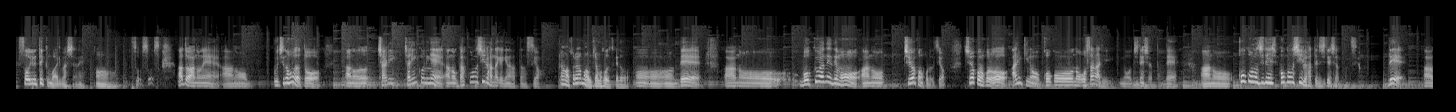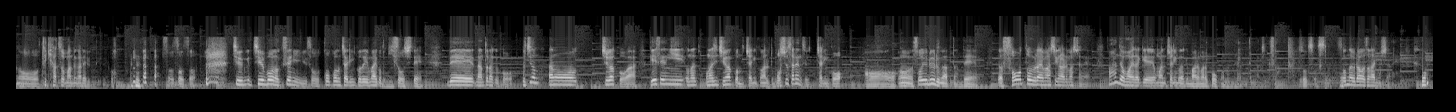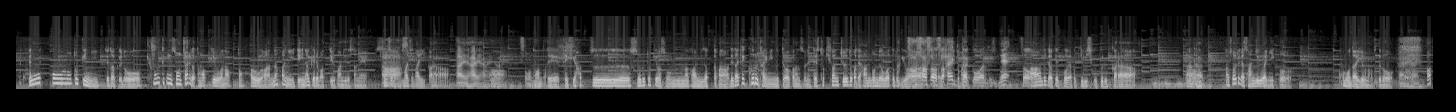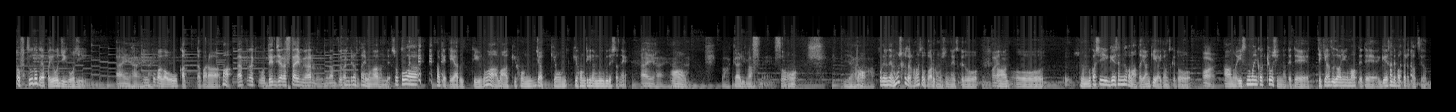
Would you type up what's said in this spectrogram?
そういうテクもありましたね。うん。そうそうそう。あと、あのね、あの、うちの方だと、あの、チャリ、チャリンコにね、あの、学校のシール貼んなきゃいけなかったんですよ。ああ、それはまあ、うちらもそうですけど。うんうんうん。で、あのー僕はね、でも、あの、中学校の頃ですよ。中学校の頃、兄貴の高校のお下がりの自転車だったんで、あのー高校の自転車、高校のシール貼ってる自転車だったんですよ。で、あのー摘発を免れるっていう。こ うそうそうそう。中、厨房のくせに、そう、高校のチャリンコでうまいこと偽装して、で、なんとなくこう、うちの、あのー中学校は、ゲーセンに同じ同じ中学校のチャリンコがあると没収されるんですよ、チャリンコを。ああ。うん、そういうルールがあったんで、相当羨ましがられましたね。なんでお前だけ、お前のチャリンコだけ丸々高校なんだよ、みたいな感じでさ。そうそうそう。そんな裏技がありましたね。高校の時に行ってたけど、基本的にそのチャリが止まってようがなったかろうが、中にいていなければっていう感じでしたね。先生も暇じゃないから。はいはいはい、はあい。そうあなんだ。で、摘発するときはそんな感じだったかな。で、大体来るタイミングってわかるんですよね。テスト期間中とかで半ドンで終わったときは。そうそうそう早く学校終わるしね。そあの時は結構やっぱ厳しく来るから、う。うんうんうん。そういう時は3時ぐらいに行くと、もう大丈夫なんですけど、はいあと普通だとやっぱ4時、5時はい。はいはいはとかが多かったから、まあ、い。なんとなくこう、デンジャラスタイムがあるのよね、なんとなく。デンジャラスタイムがあるんで、そこは避けてやるっていうのは、まあ基本、じゃあ基本、基本的なムーブでしたね。はいはいあはい。わかりますね。そう。いやーあこれね、もしかしたら話したことあるかもしれないですけど、あはの、その昔、ゲーセンの中もあったヤンキーがいたんですけど、い。はあの、いつの間にか教師になってて、摘発側に回ってて、ゲーセンでばったりやったんですよ。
